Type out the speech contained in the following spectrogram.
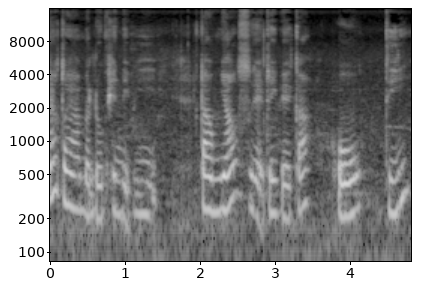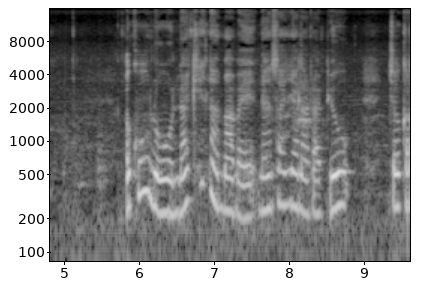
ကြောက်တော့ရမလို့ဖြစ်နေပြီတောင်မြောက်ဆိုတဲ့အဓိပ္ပာယ်ကဟိုဒီအခုလိုလက်ခိလာမှပဲလမ်းဆိုင်ရလာတာပြုတ်ကျုပ်က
